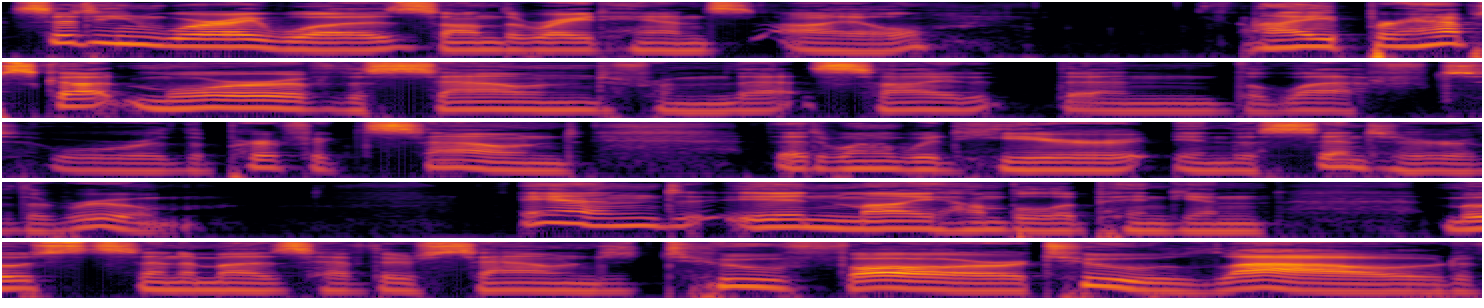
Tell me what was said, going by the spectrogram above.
Sitting where I was on the right hand aisle, I perhaps got more of the sound from that side than the left, or the perfect sound that one would hear in the center of the room. And, in my humble opinion, most cinemas have their sound too far, too loud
